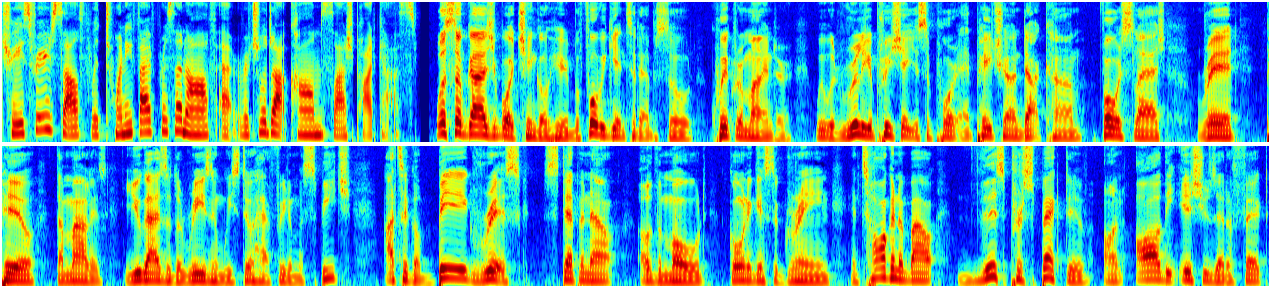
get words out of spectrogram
Trace for yourself with 25% off at ritual.com slash podcast. What's up, guys? Your boy Chingo here. Before we get into the episode, quick reminder we would really appreciate your support at patreon.com forward slash red pill tamales. You guys are the reason we still have freedom of speech. I took a big risk stepping out of the mold, going against the grain, and talking about this perspective on all the issues that affect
